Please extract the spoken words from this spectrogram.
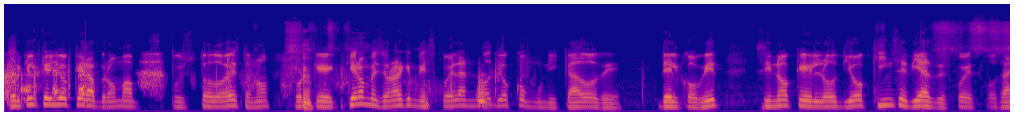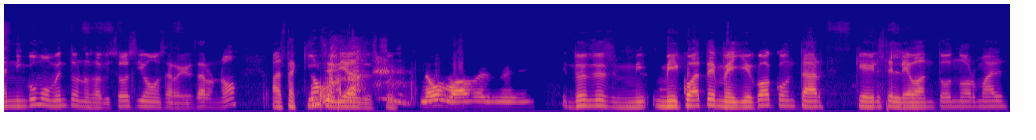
porque él creyó que era broma, pues todo esto, ¿no? Porque quiero mencionar que mi escuela no dio comunicado de, del COVID, sino que lo dio 15 días después. O sea, en ningún momento nos avisó si íbamos a regresar o no, hasta 15 No. días después. No mames, güey. Entonces, mi, mi cuate me llegó a contar que él se levantó normal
